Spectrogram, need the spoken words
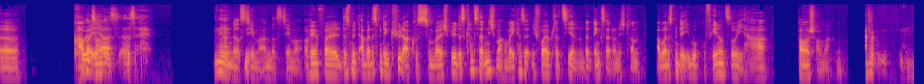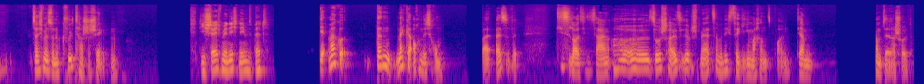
Äh, Aber ja- ist, ist, nee, anderes nee. Thema, anderes Thema. Auf jeden Fall, das mit, aber das mit den Kühlakkus zum Beispiel, das kannst du halt nicht machen, weil die kannst du halt nicht vorher platzieren und da denkst du halt auch nicht dran. Aber das mit der Ibuprofen und so, ja, kann man schon machen. Aber soll ich mir so eine Kühltasche schenken? Die stelle ich mir nicht neben das Bett. Ja, Marco, dann mecker auch nicht rum. Weil, weißt du, diese Leute, die sagen, oh, so scheiße, ich habe Schmerzen, aber nichts dagegen machen wollen, die haben, haben selber Schuld.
